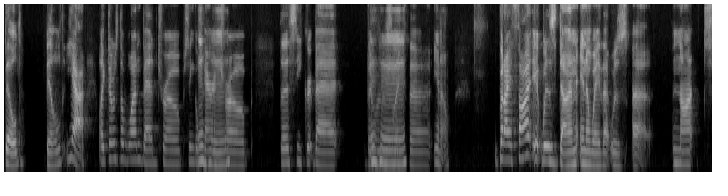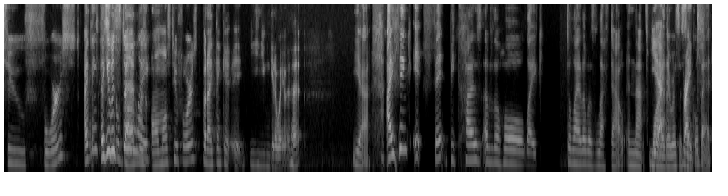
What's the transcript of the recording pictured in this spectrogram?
build build. Yeah, like there was the one bed trope, single parent Mhm. trope, the secret bet. There was Mhm. like the you know, but I thought it was done in a way that was uh not too forced. I think the Like, it was single still, bed was like- almost too forced, but I think it, it you can get away with it. yeah i think it fit because of the whole like delilah was left out and that's why Yeah, there was a right. single bed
